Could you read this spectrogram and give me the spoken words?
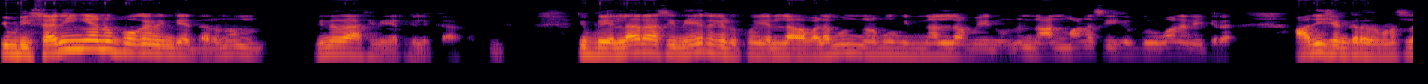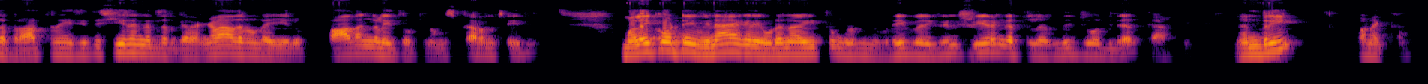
இப்படி சரிங்கன்னு போக வேண்டிய தருணம் மீனராசி நேர்களுக்காக இப்படி எல்லா ராசி நேர்களுக்கும் எல்லா வளமும் நலமும் இந்நாளில் அமையணும்னு நான் மானசீக குருவா நினைக்கிறேன். ஆதிசங்கரர் மனசுல பிரார்த்தனை செய்து ஸ்ரீரங்கத்தில் இருக்கிற ரங்கநாதனுடைய இரு பாதங்களை தொட்டு நமஸ்காரம் செய்து மலைக்கோட்டை விநாயகரை உடனழைத்து உங்களுக்கு விடைபெறுகிறேன். ஸ்ரீரங்கத்திலிருந்து ஜோதிடர் கார்த்திக். நன்றி வணக்கம்.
